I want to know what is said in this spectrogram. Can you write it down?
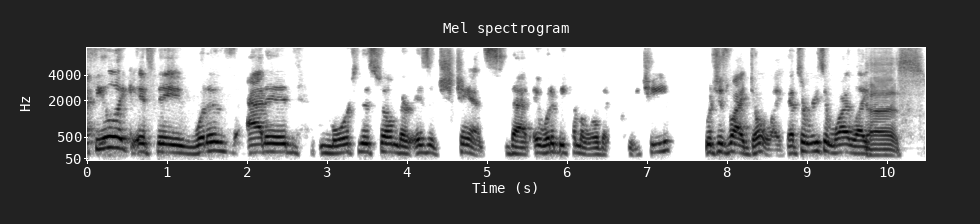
feel like if they would have added more to this film, there is a chance that it would have become a little bit preachy, which is why I don't like. That's a reason why, like, yes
